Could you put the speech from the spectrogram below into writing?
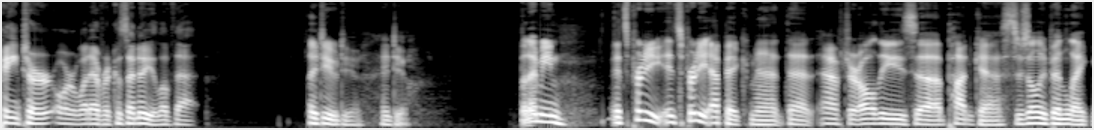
painter or whatever." Because I know you love that. I do, dude. I do. But I mean, it's pretty it's pretty epic, Matt, that after all these uh, podcasts, there's only been like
